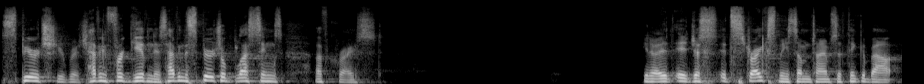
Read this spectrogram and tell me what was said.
Spiritually rich, having forgiveness, having the spiritual blessings of Christ. You know, it, it just it strikes me sometimes to think about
